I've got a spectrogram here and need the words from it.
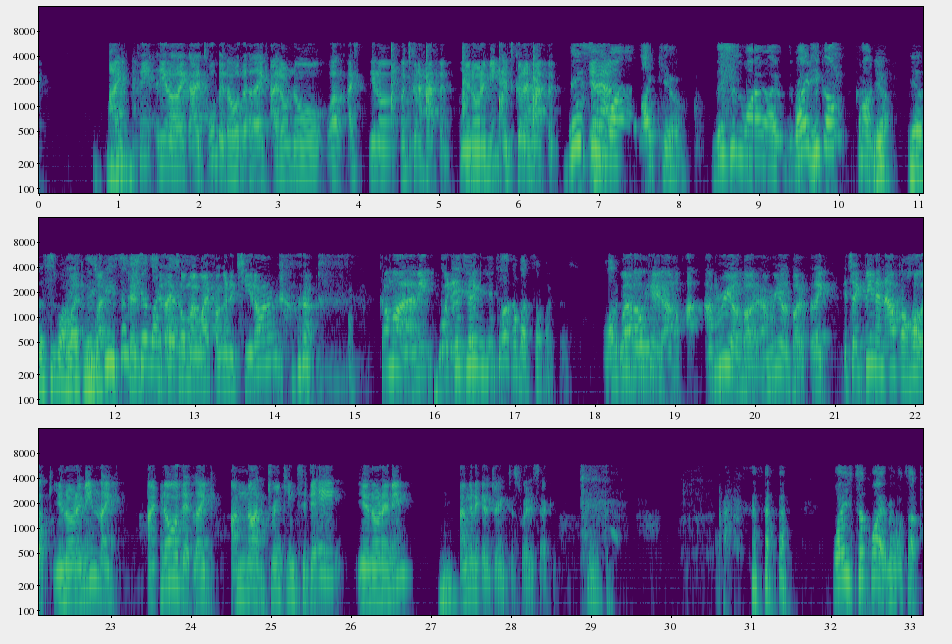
I think you know, like I told her though that like I don't know. Well, I you know it's gonna happen. You know what I mean? It's gonna happen. This Yeah. is why I like you. This is why I right, Hiko? Come on. Yeah, yeah, this is why I like him. These What, piece of Cause, shit like 'cause I this. told my wife I'm gonna cheat on her. Come on, I mean, No, but because it's you, like, you talk about stuff like this. A lot of Well, people. okay, I'm I- I'm real about it. I'm real about it. But like, it's like being an alcoholic. You know what I mean? Like, I know that like I'm not drinking today. You know what I mean? Hmm. I'm gonna get a drink. Just wait a second. Why are you so quiet, man? What's up?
